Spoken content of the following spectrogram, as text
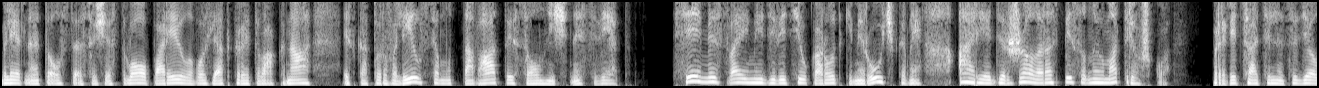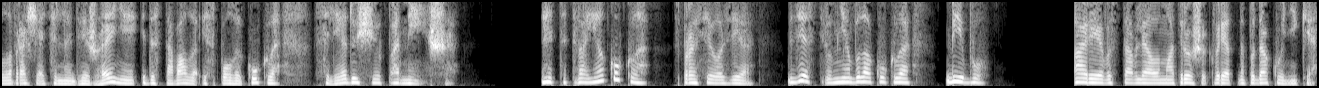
Бледное толстое существо парило возле открытого окна, из которого лился мутноватый солнечный свет. Всеми своими девятью короткими ручками Ария держала расписанную матрешку. Прорицательница делала вращательное движение и доставала из полой куклы следующую поменьше. «Это твоя кукла?» — спросила Зия. «В детстве у меня была кукла Бибу». Ария выставляла матрешек в ряд на подоконнике.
